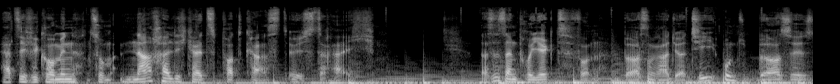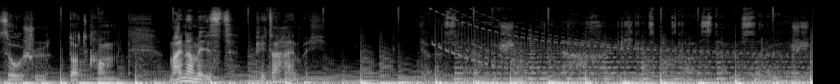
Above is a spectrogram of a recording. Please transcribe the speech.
Herzlich willkommen zum Nachhaltigkeitspodcast Österreich. Das ist ein Projekt von Börsenradio AT und börsesocial.com. Mein Name ist Peter Heinrich. Der österreichische Nachhaltigkeitspodcast der österreichische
